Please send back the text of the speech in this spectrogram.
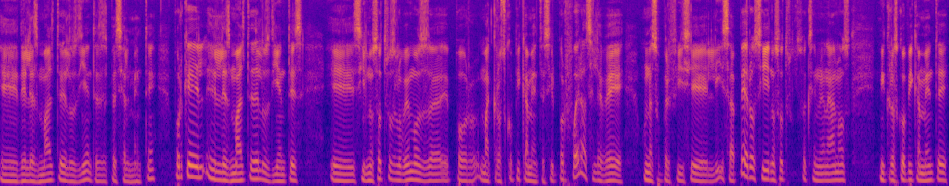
eh, del esmalte de los dientes especialmente, porque el, esmalte de los dientes, eh, si nosotros lo vemos eh, por macroscópicamente, es decir, por fuera se le ve una superficie lisa, pero si nosotros lo examinamos microscópicamente,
